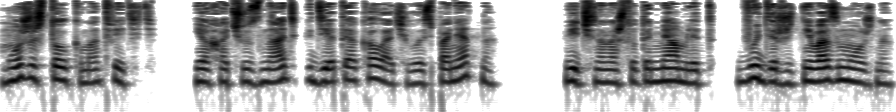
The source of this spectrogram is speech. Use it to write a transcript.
«Можешь толком ответить? Я хочу знать, где ты околачивалась, понятно? Вечно она что-то мямлет, выдержать невозможно».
